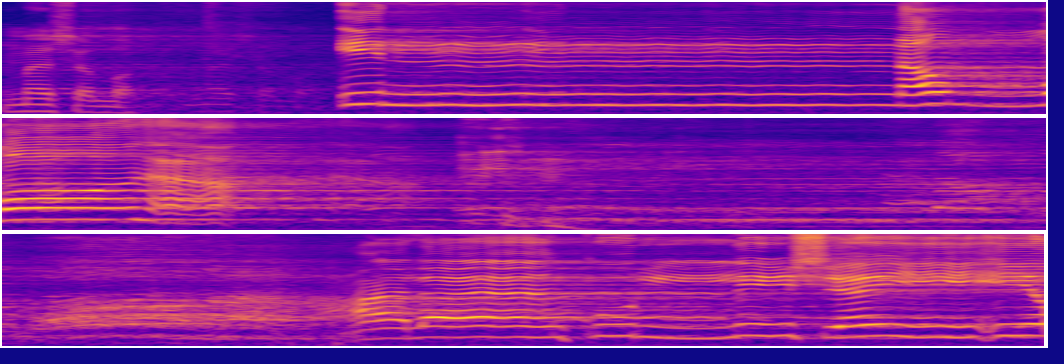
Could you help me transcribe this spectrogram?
ما شاء الله. إن الله على كل شيء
